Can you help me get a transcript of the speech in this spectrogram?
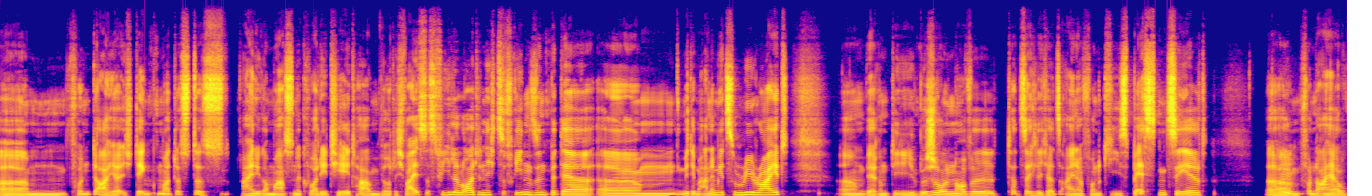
Ähm, von daher, ich denke mal, dass das einigermaßen eine Qualität haben wird. Ich weiß, dass viele Leute nicht zufrieden sind mit der, ähm, mit dem Anime zu Rewrite ähm, während die Visual Novel tatsächlich als einer von Keys besten zählt. Ähm, Hm. Von daher,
